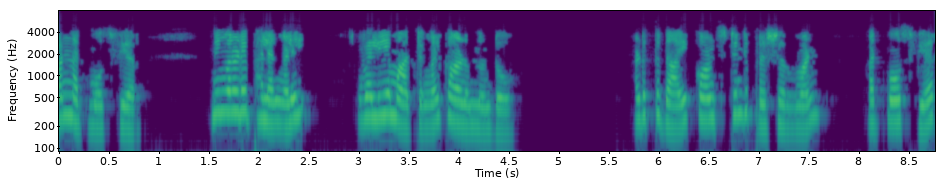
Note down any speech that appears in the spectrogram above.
1 അറ്റ്മോസ്ഫിയർ നിങ്ങളുടെ ഫലങ്ങളിൽ വലിയ മാറ്റങ്ങൾ കാണുന്നുണ്ടോ? അടുത്തതായി constant pressure 1 atmosphere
